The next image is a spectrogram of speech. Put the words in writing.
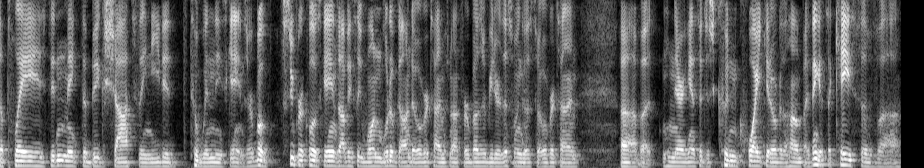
the plays, didn't make the big shots they needed to win these games. They're both super close games. Obviously, one would have gone to overtime if not for a buzzer beater. This one goes to overtime. Uh, but Narragansett just couldn't quite get over the hump. I think it's a case of uh,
